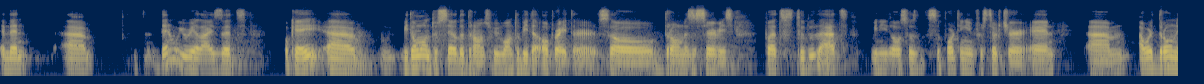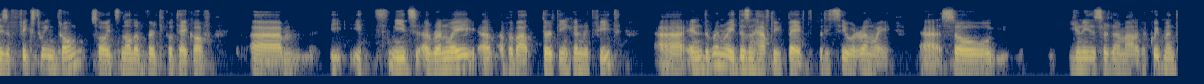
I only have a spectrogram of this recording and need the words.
And then, um, then we realized that, okay, uh, we don't want to sell the drones, we want to be the operator, so drone as a service. But to do that, we need also supporting infrastructure. And um, our drone is a fixed wing drone, so it's not a vertical takeoff. Um, it, needs a runway of, of, about 1300 feet. Uh, and the runway doesn't have to be paved, but it's still a runway. Uh, so you need a certain amount of equipment.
